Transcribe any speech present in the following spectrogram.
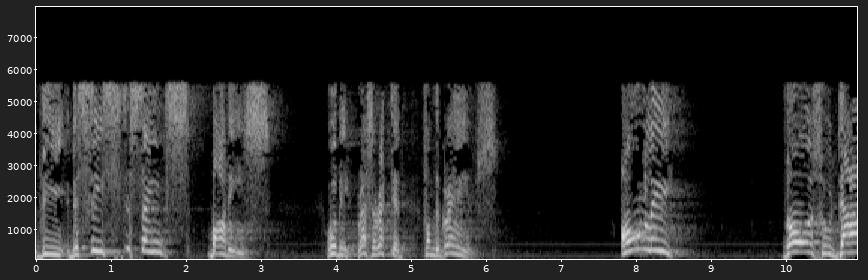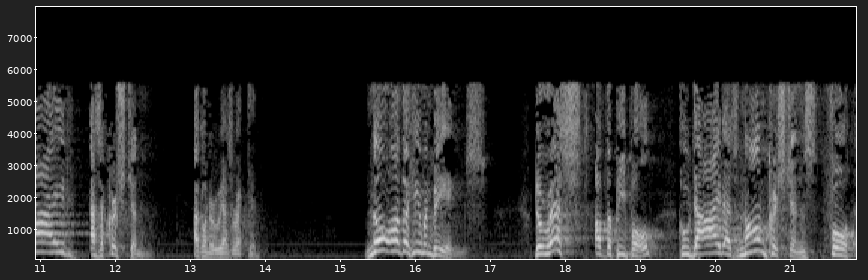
The deceased saints' bodies will be resurrected from the graves. Only those who died as a Christian are going to be resurrected. No other human beings. The rest of the people who died as non-Christians for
